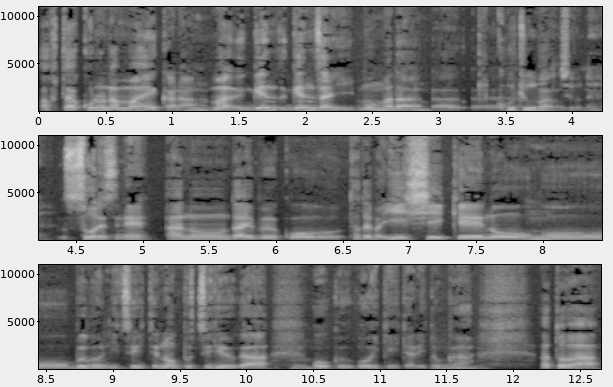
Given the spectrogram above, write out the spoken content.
アフターコロナ前から、うん。まあ、現現在もまだ、うんうん。あ好調なんですよね。まあそうですね。あのーだいぶこう、例えば EC 系の、お部分についての物流が多く動いていたりとか、あとは、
